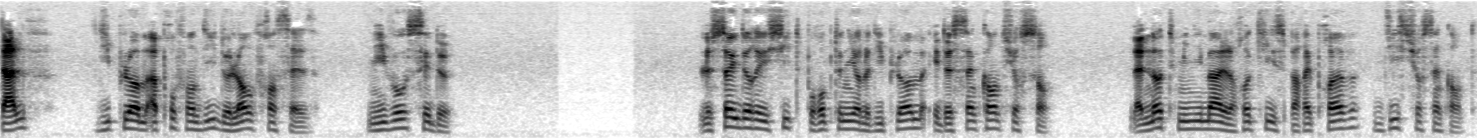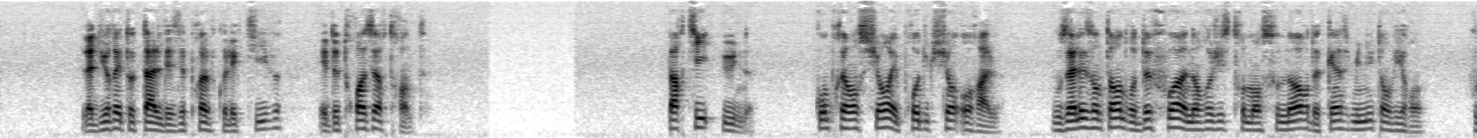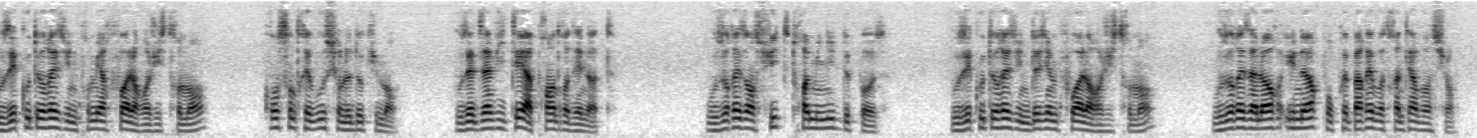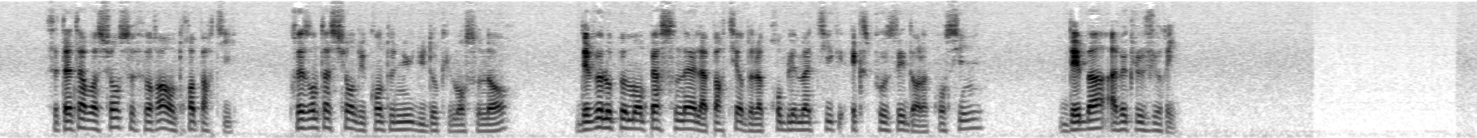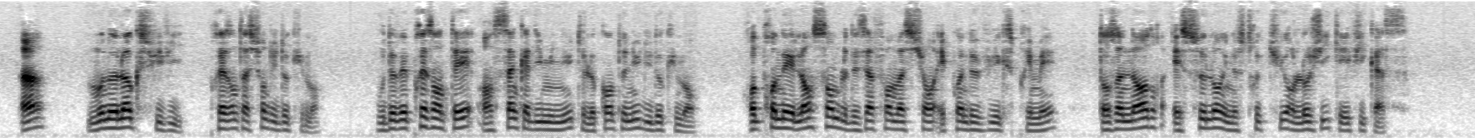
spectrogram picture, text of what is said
DALF, diplôme approfondi de langue française, niveau C2. Le seuil de réussite pour obtenir le diplôme est de 50 sur 100. La note minimale requise par épreuve 10 sur 50. La durée totale des épreuves collectives est de 3h30. Partie 1. Compréhension et production orale. Vous allez entendre deux fois un enregistrement sonore de 15 minutes environ. Vous écouterez une première fois l'enregistrement. Concentrez-vous sur le document. Vous êtes invité à prendre des notes. Vous aurez ensuite trois minutes de pause. Vous écouterez une deuxième fois l'enregistrement. Vous aurez alors une heure pour préparer votre intervention. Cette intervention se fera en trois parties. Présentation du contenu du document sonore, développement personnel à partir de la problématique exposée dans la consigne, débat avec le jury. 1. Monologue suivi. Présentation du document. Vous devez présenter en 5 à 10 minutes le contenu du document. Reprenez l'ensemble des informations et points de vue exprimés dans un ordre et selon une structure logique et efficace.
